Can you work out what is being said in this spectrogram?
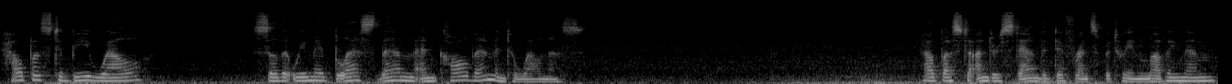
Help us to be well so that we may bless them and call them into wellness. Help us to understand the difference between loving them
